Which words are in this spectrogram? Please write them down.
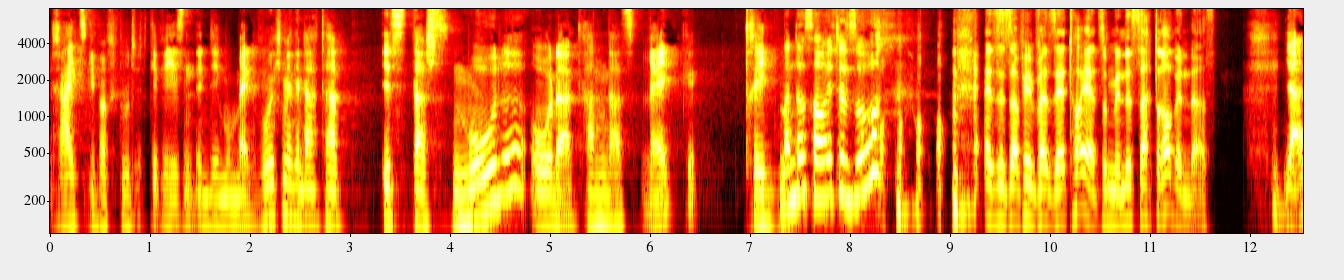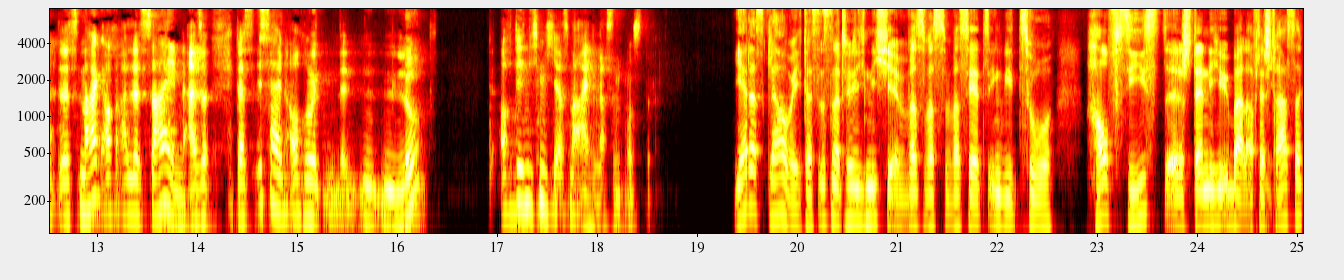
reizüberflutet gewesen in dem Moment, wo ich mir gedacht habe, ist das Mode oder kann das weg? Trägt man das heute so? Es ist auf jeden Fall sehr teuer, zumindest sagt Robin das. Ja, das mag auch alles sein. Also, das ist halt auch ein, ein Look, auf den ich mich erstmal einlassen musste. Ja, das glaube ich. Das ist natürlich nicht äh, was, was, was du jetzt irgendwie zu Hauf siehst, äh, ständig überall auf der Straße.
